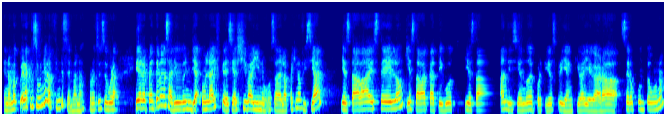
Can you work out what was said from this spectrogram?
que no me era que según yo era fin de semana, pero no estoy segura y de repente me salió un, un, live que decía Shiba Inu, o sea, de la página oficial, y estaba este Elon y estaba Katy Wood, y estaban diciendo de por qué ellos creían que iba a llegar a 0.1.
